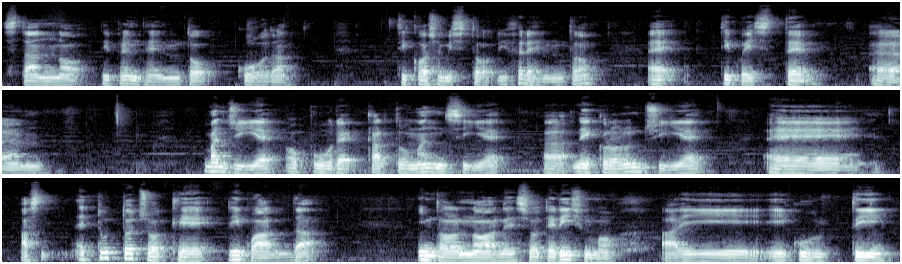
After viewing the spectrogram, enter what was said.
stanno riprendendo quota. Di cosa mi sto riferendo? È di queste ehm, magie oppure cartomanzie, eh, necrologie e, e tutto ciò che riguarda intorno all'esoterismo, ai, culti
